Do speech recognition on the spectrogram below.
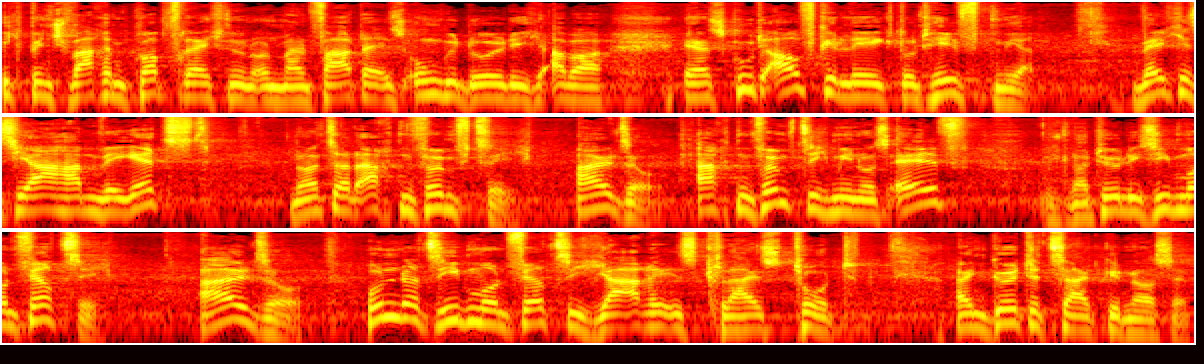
Ich bin schwach im Kopfrechnen und mein Vater ist ungeduldig, aber er ist gut aufgelegt und hilft mir. Welches Jahr haben wir jetzt? 1958. Also, 58 minus 11 ist natürlich 47. Also, 147 Jahre ist Kleist tot. Ein Goethe-Zeitgenosse.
